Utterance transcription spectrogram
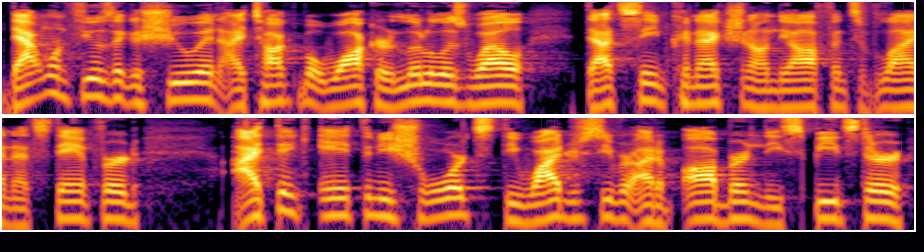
that one feels like a shoe in. I talked about Walker Little as well. That same connection on the offensive line at Stanford. I think Anthony Schwartz, the wide receiver out of Auburn, the speedster,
